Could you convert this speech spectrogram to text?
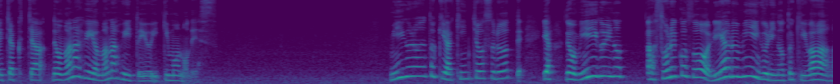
めちゃくちゃ。でもマナフィーはマナフィーという生き物です。ミーグリの時は緊張するって。いやでもミーグリのあそれこそリアルミーグリの時は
